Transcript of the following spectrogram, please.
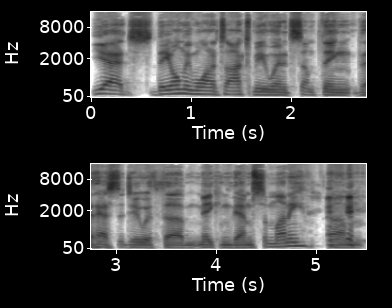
Yeah, it's they only want to talk to me when it's something that has to do with uh, making them some money. Um,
